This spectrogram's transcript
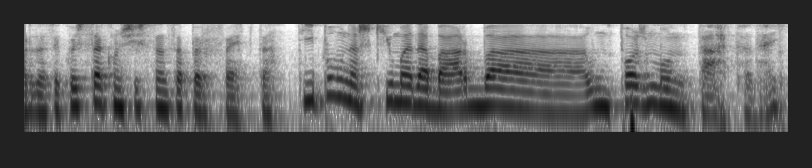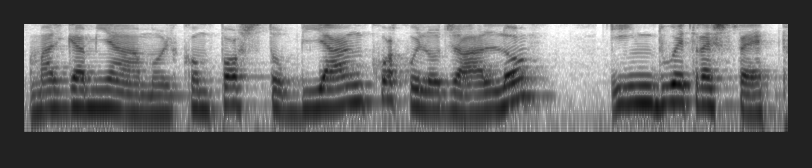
Guardate, questa consistenza perfetta. Tipo una schiuma da barba un po' smontata, dai. Amalgamiamo il composto bianco a quello giallo in due o tre step.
